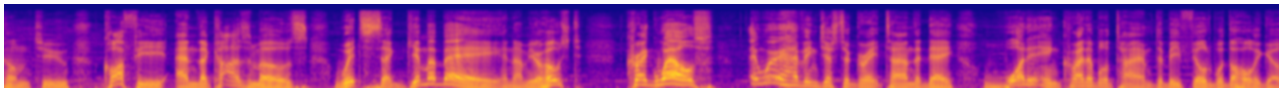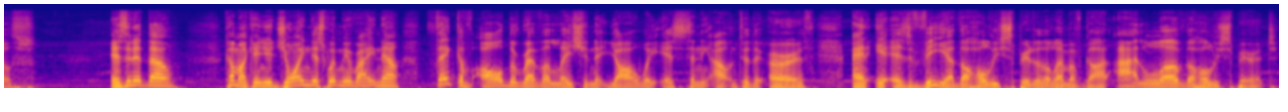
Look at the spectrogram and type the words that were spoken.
welcome to Coffee and the Cosmos with Sagima Bay. And I'm your host, Craig Wells, and we're having just a great time today. What an incredible time to be filled with the Holy Ghost. Isn't it, though? Come on, can you join this with me right now? Think of all the revelation that Yahweh is sending out into the earth, and it is via the Holy Spirit of the Lamb of God. I love the Holy Spirit.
